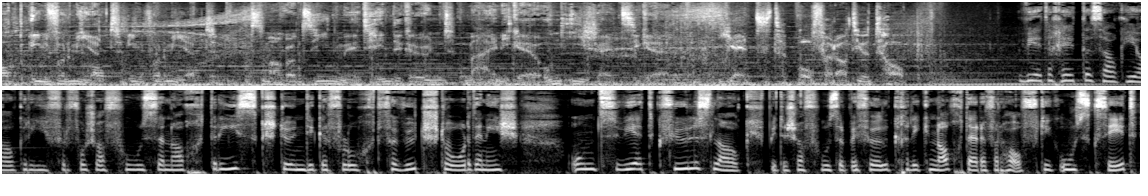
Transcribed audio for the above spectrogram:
Top informiert. informiert. Das Magazin mit Hintergrund, Meinungen und Einschätzungen. Jetzt auf Radio Top. Wie der Kettensäge-Angreifer von Schaffhausen nach 30-stündiger Flucht verwünscht worden ist und wie die Gefühlslage bei der Schaffhauser Bevölkerung nach dieser Verhaftung aussieht,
